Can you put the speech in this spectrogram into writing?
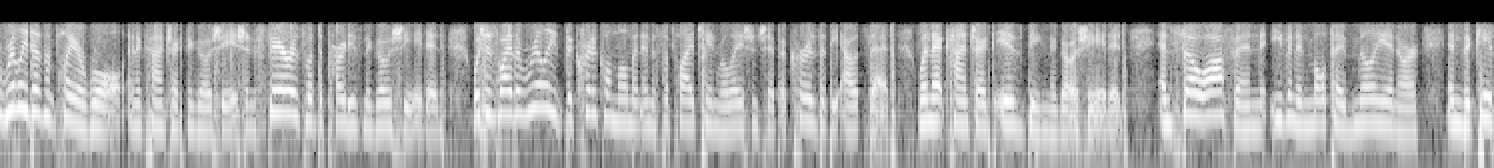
really doesn't play a role in a contract negotiation. Fair is what the parties negotiated, which is why the really the critical moment in a supply chain relationship occurs at the outset when that contract is being negotiated. And so often, even in multi-million or in the case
